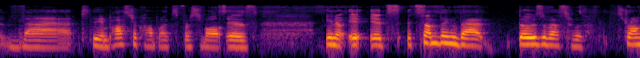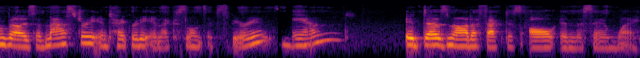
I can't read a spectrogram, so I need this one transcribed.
that the imposter complex, first of all, is, you know, it, it's, it's something that those of us with strong values of mastery, integrity, and excellence experience, mm-hmm. and it does not affect us all in the same way.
